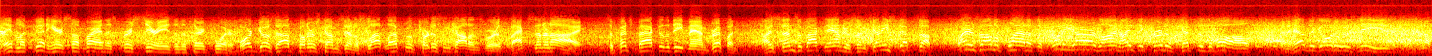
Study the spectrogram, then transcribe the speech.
they've looked good here so far in this first series of the third quarter. Ford goes out, Pillers comes in. A slot left with Curtis and Collinsworth. Backs in an eye. A pitch back to the deep man, Griffin. I sends it back to Anderson. Kenny steps up, fires on the flat at the 20-yard line. Isaac Curtis catches the ball and had to go to his knees. And a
